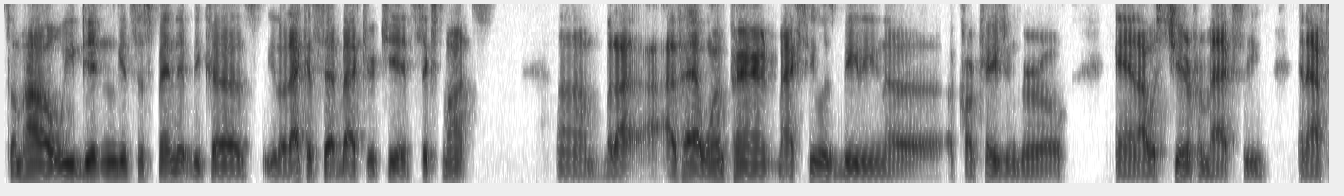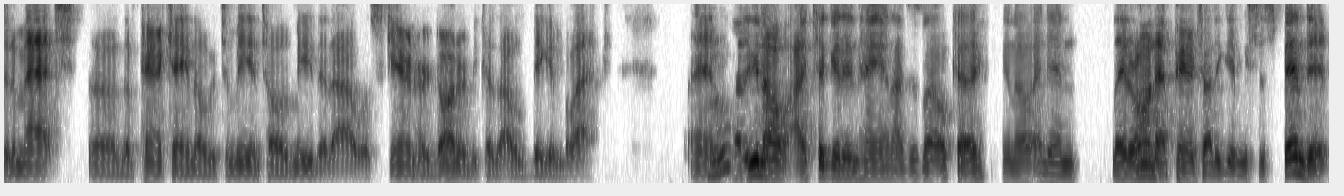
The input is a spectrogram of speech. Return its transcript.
somehow we didn't get suspended because you know that could set back your kid six months. Um, but I, I've had one parent, Maxi was beating a, a, Caucasian girl, and I was cheering for Maxi. And after the match, uh, the parent came over to me and told me that I was scaring her daughter because I was big and black. And mm-hmm. but you know, I took it in hand. I just like okay, you know. And then later on, that parent tried to get me suspended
